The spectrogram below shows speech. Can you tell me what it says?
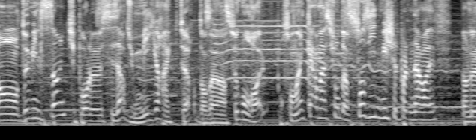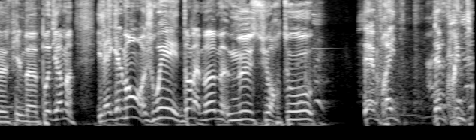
en 2005 pour le César du meilleur acteur dans un second rôle pour son incarnation d'un sosie de Michel Polnareff dans le film Podium. Il a également joué dans la môme, mais surtout Dave Frites, Dave Frites.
